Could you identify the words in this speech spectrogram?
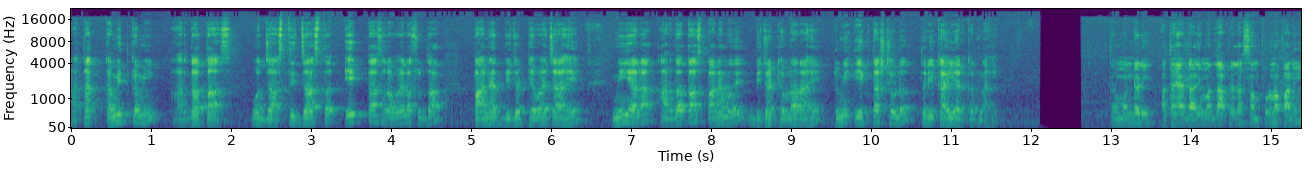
आता कमीत कमी अर्धा तास व जास्तीत जास्त एक तास रव्यालासुद्धा पाण्यात भिजत ठेवायचं आहे. मी याला अर्धा तास पाण्यामध्ये भिजत ठेवणार आहे. तुम्ही एक तास ठेवलं तरी काही हरकत नाही. तर मंडळी आता ह्या डाळीमधलं आपल्याला संपूर्ण पाणी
